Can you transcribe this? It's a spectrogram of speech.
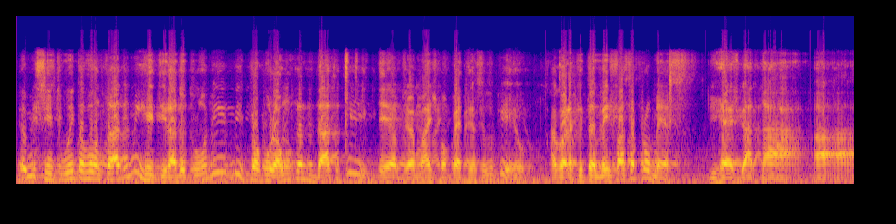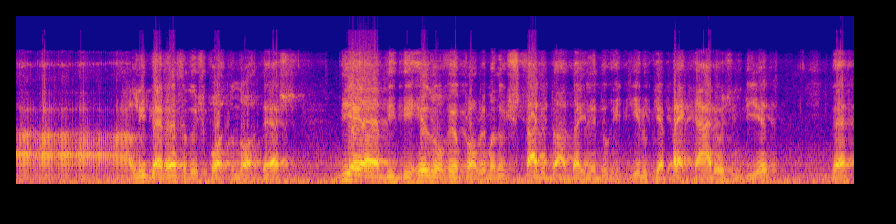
eu me sinto muito à vontade de me retirar do clube e me procurar um candidato que tenha mais competência do que eu. Agora, que também faça promessa de resgatar a, a, a, a liderança do esporte do Nordeste, de, eh, de, de, resolver o problema do estádio da, da, Ilha do Retiro, que é precário hoje em dia. Né?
